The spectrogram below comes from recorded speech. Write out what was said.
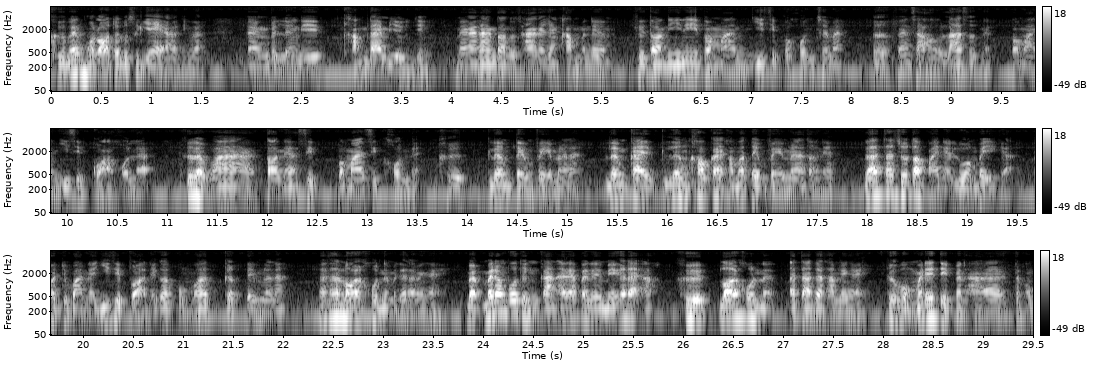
คือแม่งหัวเราะจนรู้สึกแย่จริงปะแม่งเป็นเรื่องที่ขำได้ไม่อยู่จริง แม้กระทั่งตอนสุดท้ายก็ยังขำเหมือนเดิม คือตอนนี้นี่ประมาณ 20 กว่าคนใช่ไหมเออแฟนสาวล่าสุดเนี่ยประมาณ 20 กว่าคนแล้ว คือแบบว่าตอนเนี้ยสิประมาณ 10 คนเนี่ยคือเริ่มเต็มเฟรมแล้วนะเริ่มใกล้เริ่มเข้าใกล้คำว่าเต็มเฟรมแล้วนะตอนเนี้ยแล้วถ้าชุดต่อไปเนี่ยรวมไปอีกอะปัจจุบันในย20 กว่านี่ก็ผมว่าเกือบเต็มแล้วนะ แล้วถ้าร้อยคนเนี่ยมันจะทำยังไง แบบไม่ต้องพูดถึงการอัดแอปเป็นเมก็ได้อะคือร้อยคนน่ะอาจารย์จะทำยังไง คือผมไม่ได้ติดปัญหาอะไรแต่ผม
